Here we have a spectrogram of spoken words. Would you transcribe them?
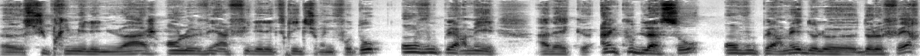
euh, supprimer les nuages, enlever un fil électrique sur une photo, on vous permet, avec un coup de lasso, on vous permet de le, de le faire.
